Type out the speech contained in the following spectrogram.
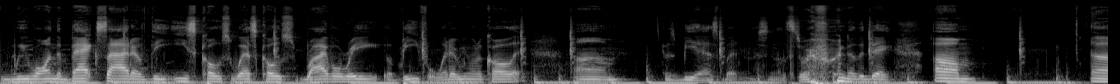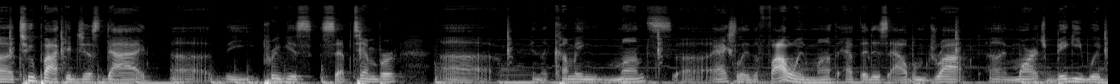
we were on the backside of the East Coast West Coast rivalry or beef or whatever you want to call it. Um, it was BS, but that's another story for another day. Um, uh, Tupac had just died uh, the previous September. Uh, in the coming months, uh, actually the following month after this album dropped uh, in March, Biggie would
